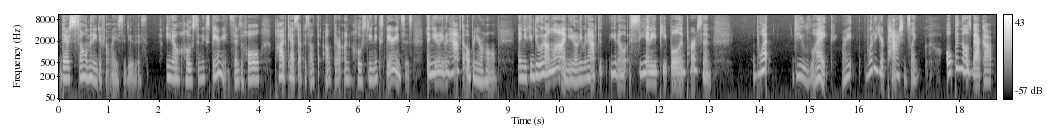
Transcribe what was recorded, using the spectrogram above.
There's so many different ways to do this. You know, host an experience. There's a whole podcast episode out there on hosting experiences. Then you don't even have to open your home and you can do it online. You don't even have to, you know, see any people in person. What do you like, right? What are your passions? Like, open those back up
